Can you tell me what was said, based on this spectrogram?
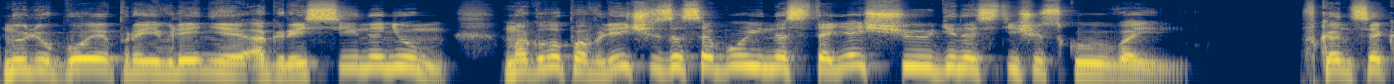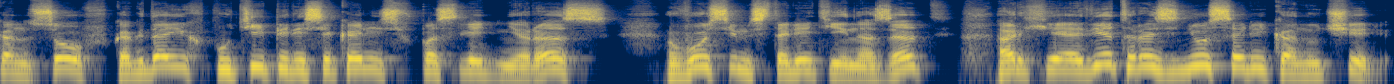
но любое проявление агрессии на нем могло повлечь за собой настоящую династическую войну. В конце концов, когда их пути пересекались в последний раз, восемь столетий назад, археовед разнес Арикану череп.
